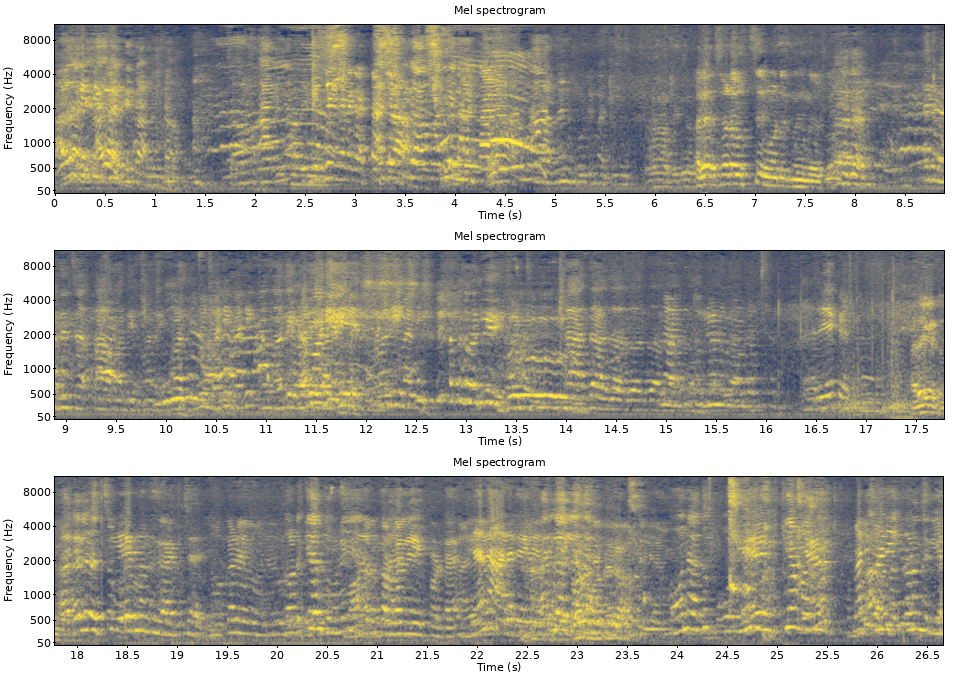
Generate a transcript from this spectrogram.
അത് കെട്ടി അല്ല സാറേ കുറച്ച് ഇങ്ങോട്ട് നിന്ന് കേട്ടോ അതേ കേട്ടോ ഞാൻ ആരെ കയ്യിൽ മോനെ അത് പോയി നിൽക്കാൻ. നിൽക്കണമെന്നില്ല.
